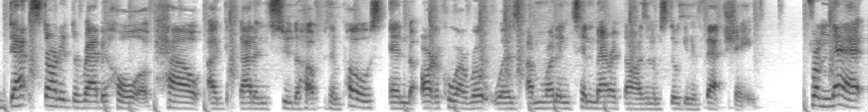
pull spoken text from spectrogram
That started the rabbit hole of how I got into the Huffington Post. And the article I wrote was, I'm running 10 marathons and I'm still getting fat shamed. From that,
